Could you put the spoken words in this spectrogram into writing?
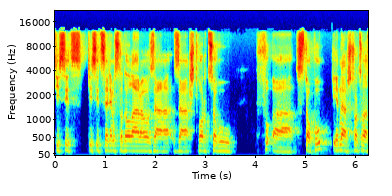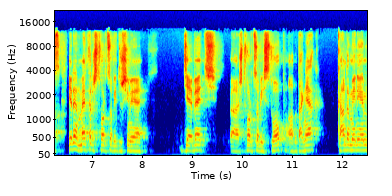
1000, 1700 dolárov za, za štvorcovú stopu. Jedna štvorcová, jeden metr štvorcový, tuším, je 9 štvorcových stôp, alebo tak nejak. Condominium,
